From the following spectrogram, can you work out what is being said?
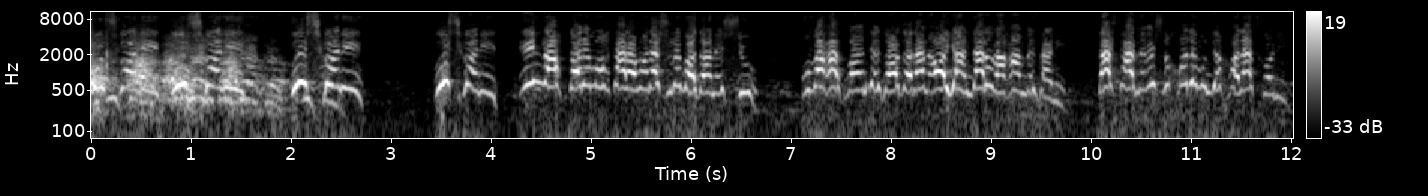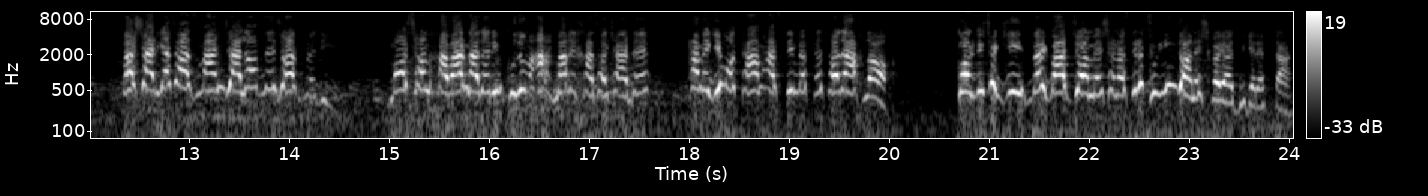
گوش کنید. گوش کنید. گوش کنید. گوش کنید این رفتار محترمانشونه با دانشجو. اون وقت از ما انتظار دارن آینده رو رقم بزنیم. در سرنوشت خودمون دخالت کنیم. بشریت از منجلاب نجات بدیم. ما چون خبر نداریم کدوم احمقی خطا کرده همگی متهم هستیم به فساد اخلاق. گلگیچ و گیزبرگ باید جامعه شناسی رو تو این دانشگاه یاد می‌گرفتن.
